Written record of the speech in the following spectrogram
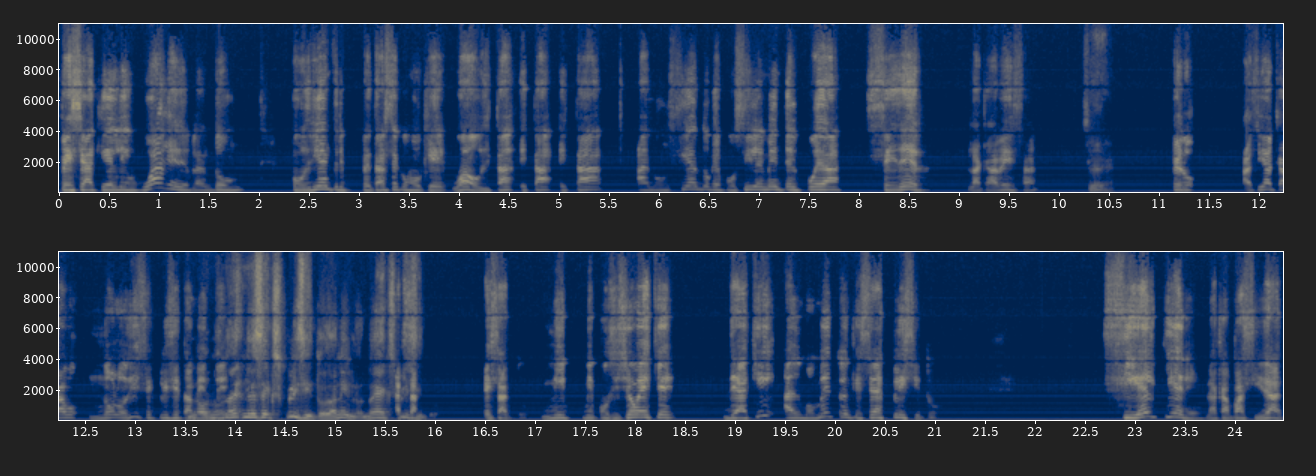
pese a que el lenguaje de Blandón podría interpretarse como que, wow, está, está, está anunciando que posiblemente él pueda ceder la cabeza, Sí. pero al fin y al cabo no lo dice explícitamente. no, no es- no es explícito, Danilo, no es explícito. Exacto. mi, mi posición es que de aquí al momento en que sea explícito, si él tiene la capacidad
